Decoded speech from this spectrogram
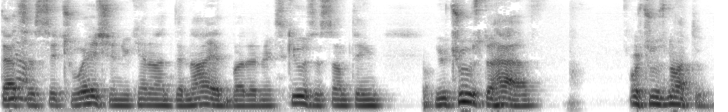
that's a situation you cannot deny it. But an excuse is something you choose to have or choose not to.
